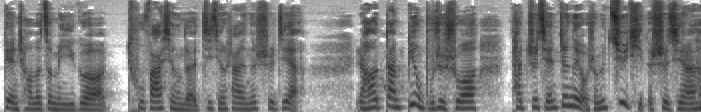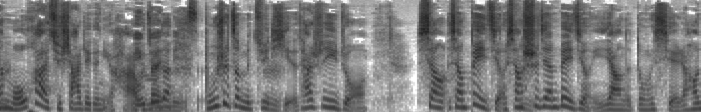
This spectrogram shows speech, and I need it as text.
变成了这么一个突发性的激情杀人的事件。然后，但并不是说他之前真的有什么具体的事情让他谋划去杀这个女孩。我觉得不是这么具体的，它是一种。像像背景，像事件背景一样的东西，然后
